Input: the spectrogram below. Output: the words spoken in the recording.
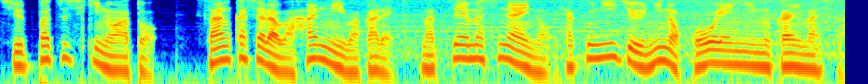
出発式の後、参加者らは班に分かれ、松山市内の122の公園に向かいました。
